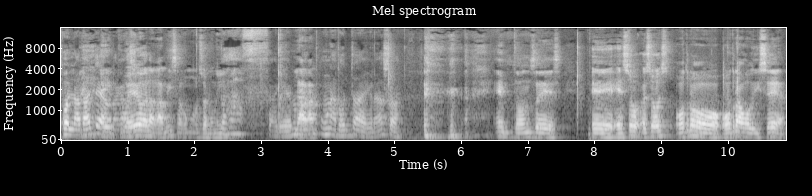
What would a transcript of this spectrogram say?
por la tarde a el la cuello casa. de la camisa, cómo se ponía. F- aquello era La una, una torta de grasa. Entonces, eh, eso, eso es otro, otra odisea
